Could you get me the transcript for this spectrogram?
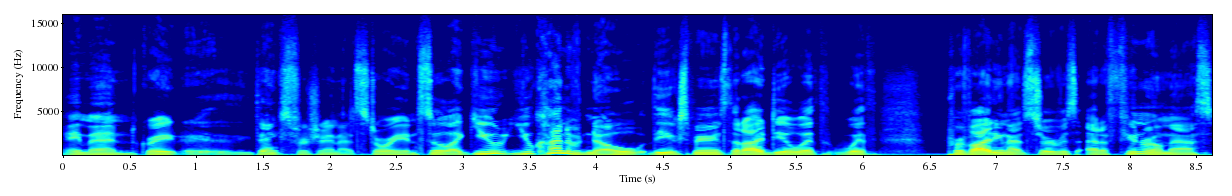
Amen. Great. Uh, thanks for sharing that story. And so, like you, you kind of know the experience that I deal with with providing that service at a funeral mass.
